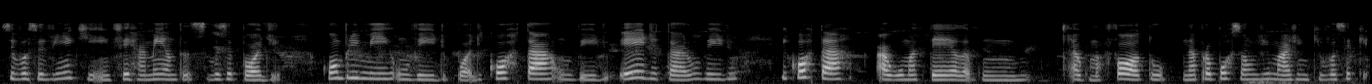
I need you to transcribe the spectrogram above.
Se você vir aqui em ferramentas, você pode comprimir um vídeo, pode cortar um vídeo, editar um vídeo e cortar alguma tela, algum, alguma foto na proporção de imagem que você quer.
